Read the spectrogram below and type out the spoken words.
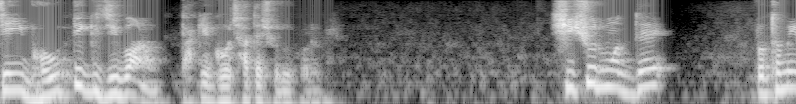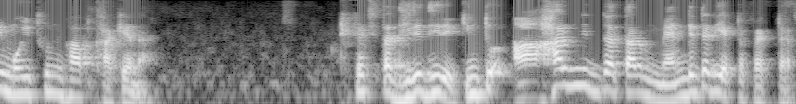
যেই ভৌতিক জীবন তাকে গোছাতে শুরু করবে। শিশুর মধ্যে প্রথমেই মৈথুন ভাব থাকে না। ঠিক আছে? তা ধীরে ধীরে, কিন্তু আহার নিদ্রা তার ম্যান্ডেটারি একটা ফ্যাক্টর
